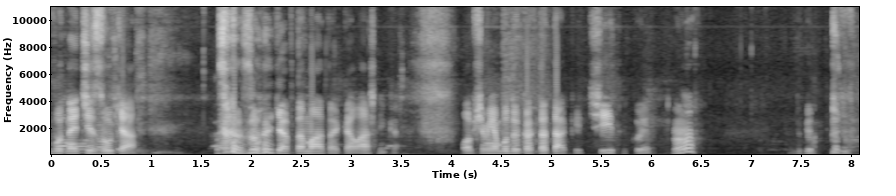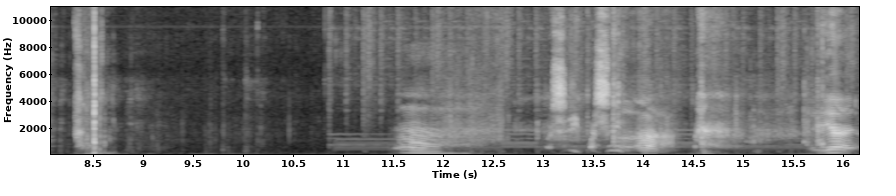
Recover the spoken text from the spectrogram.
будет найти звуки, звуки автомата, калашника. В общем, я буду как-то так идти, такой, а? Пошли, пошли. а. Я...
